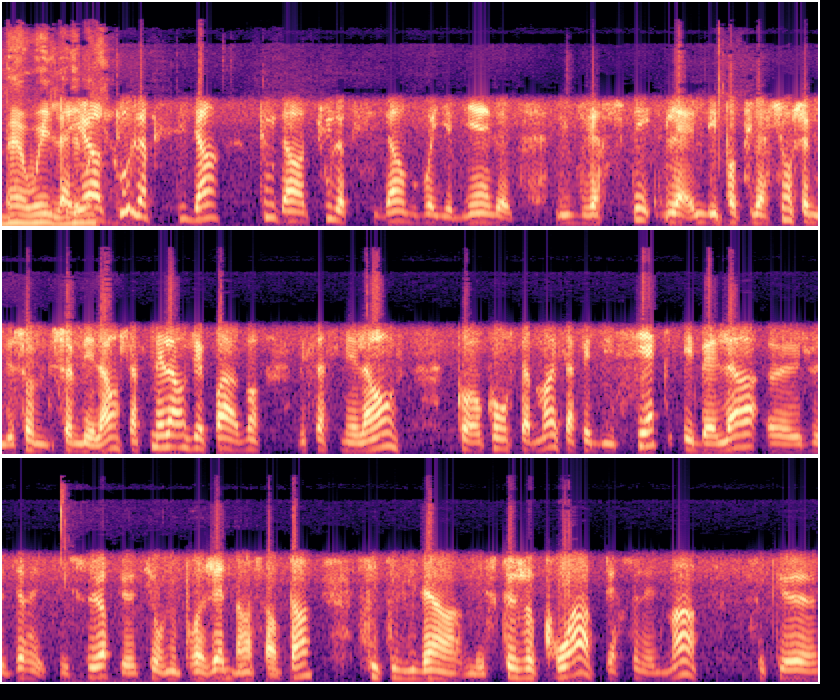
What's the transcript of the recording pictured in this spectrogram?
ben oui, D'ailleurs, tout l'Occident, tout dans tout l'Occident, vous voyez bien le- les diversités, les populations se, se, se mélangent. Ça se mélangeait pas avant, mais ça se mélange con- constamment et ça fait des siècles. Et bien là, euh, je veux dire, c'est sûr que si on nous projette dans 100 ans, c'est évident. Mais ce que je crois personnellement, c'est que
